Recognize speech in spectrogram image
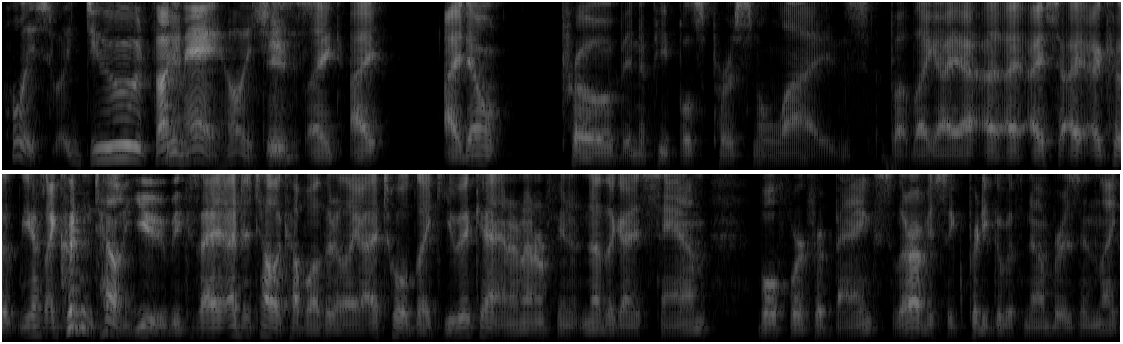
Holy sw- dude, fucking Dude, a, holy Dude, Jesus. like, I, I don't probe into people's personal lives, but like I, I, I, I, I, could because I couldn't tell you because I had to tell a couple other like I told like Yuika and I don't know if you know, another guy Sam both work for banks, so they're obviously pretty good with numbers and like.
